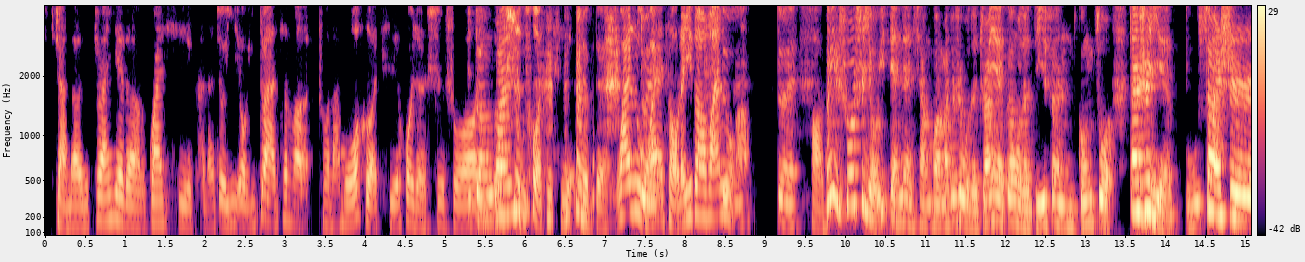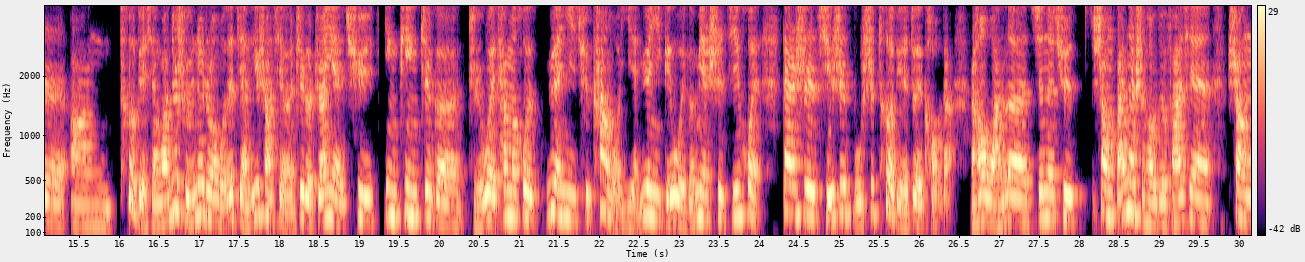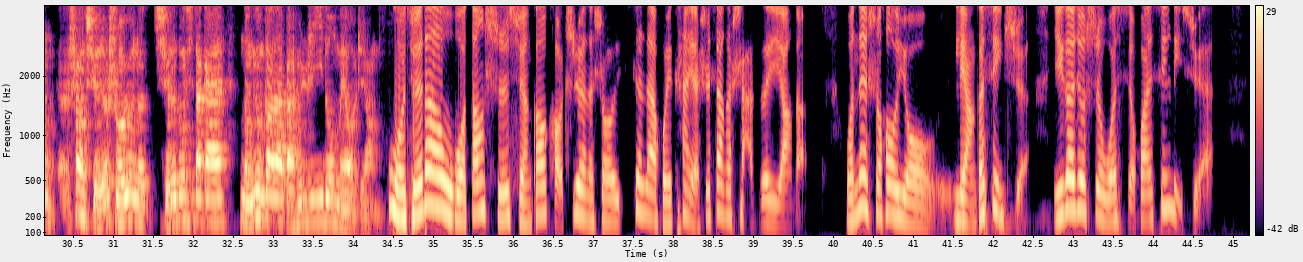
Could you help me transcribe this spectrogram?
选的专业的关系，可能就有一段这么说呢磨合期，或者是说一段试错期，对不对？弯路，哎，走了一段弯路啊。对，好，可以说是有一点点相关吧，就是我的专业跟我的第一份工作，但是也不算是嗯特别相关，就属于那种我的简历上写了这个专业去应聘这个职位，他们会愿意去看我一眼，愿意给我一个面试机会，但是其实不是特别对口的。然后完了，真的去上班的时候，就发现上上学的时候用的学的东西，大概能用到的百分之一都没有这样子。我觉得我当时选高考志愿的时候，现在回看也是像个傻。子一样的，我那时候有两个兴趣，一个就是我喜欢心理学，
